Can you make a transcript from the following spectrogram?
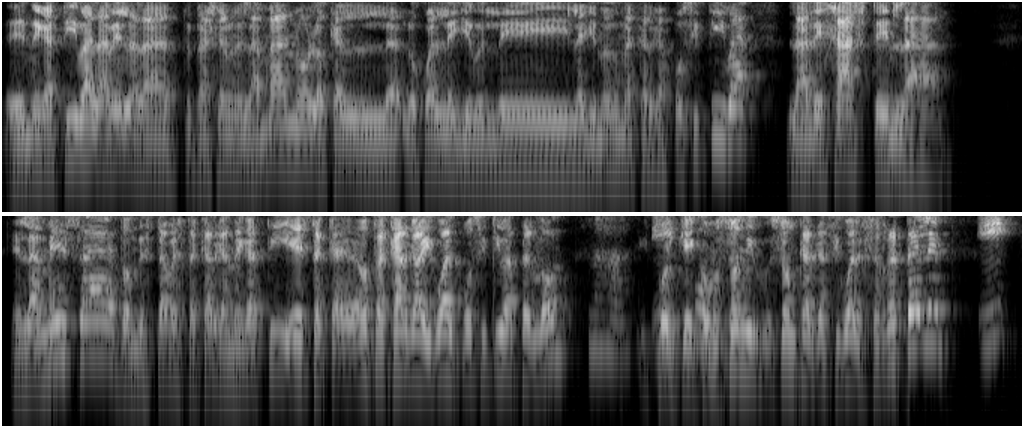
eh, negativa, la vela la trajeron en la mano, lo, lo cual le, le, la llenó de una carga positiva, la dejaste en la, en la mesa donde estaba esta carga negativa, esta otra carga igual positiva, perdón, porque como son, son cargas iguales se repelen y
